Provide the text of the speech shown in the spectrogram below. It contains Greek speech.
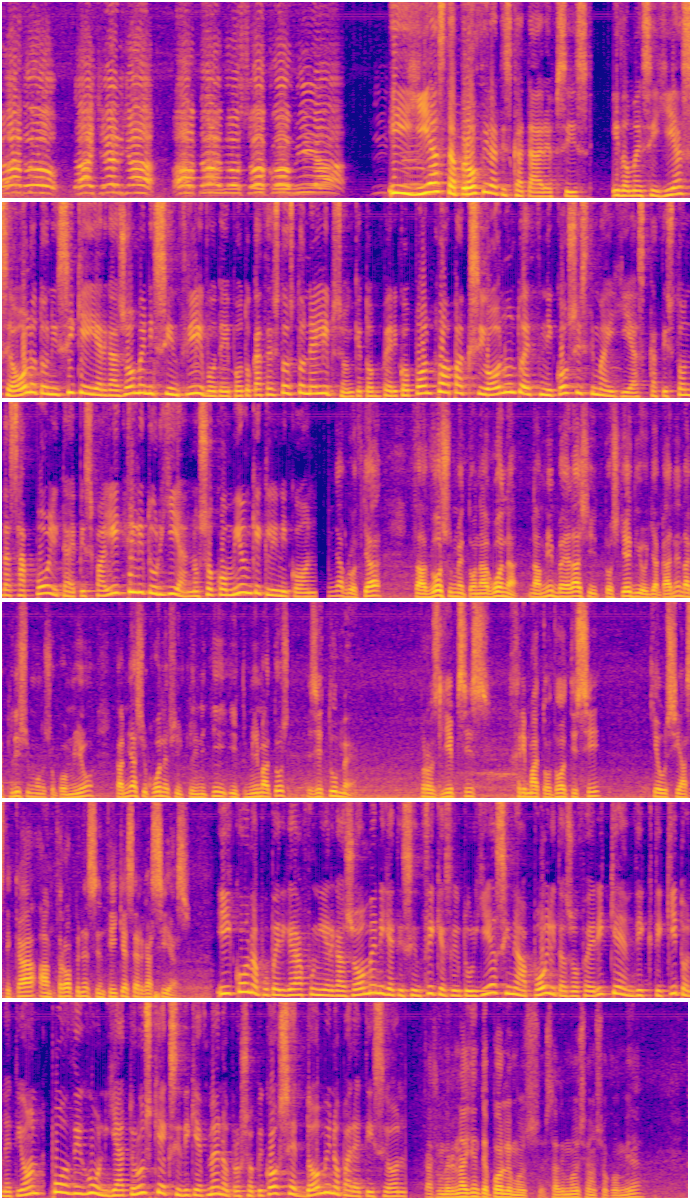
Κάτω τα χέρια από τα νοσοκομεία! Η υγεία στα πρόθυρα της κατάρρευσης. Οι δομές υγείας σε όλο το νησί και οι εργαζόμενοι συνθλίβονται υπό το καθεστώς των ελλείψεων και των περικοπών που απαξιώνουν το εθνικό σύστημα υγείας, καθιστώντας απόλυτα επισφαλή τη λειτουργία νοσοκομείων και κλινικών. Μια γροθιά θα δώσουμε τον αγώνα να μην περάσει το σχέδιο για κανένα κλείσιμο νοσοκομείο, καμιά συγχώνευση κλινική ή τμήματος. Ζητούμε προσλήψεις, χρηματοδότηση και ουσιαστικά ανθρώπινες συνθήκες εργασίας. Η εικόνα που περιγράφουν οι εργαζόμενοι για τις συνθήκες λειτουργίας είναι απόλυτα ζωφερή και ενδεικτική των αιτιών που οδηγούν γιατρούς και εξειδικευμένο προσωπικό σε ντόμινο παρετήσεων. Καθημερινά γίνεται πόλεμος στα δημόσια νοσοκομεία.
